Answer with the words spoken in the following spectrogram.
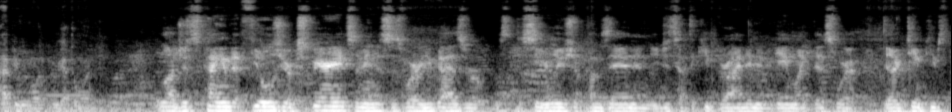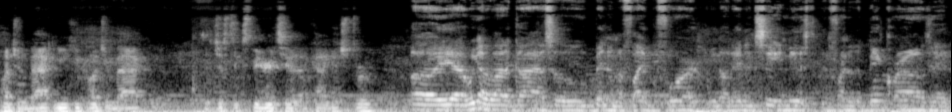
happy we won, we got the win. Well, just kind of that fuels your experience. I mean, this is where you guys are. The senior leadership comes in, and you just have to keep grinding in a game like this, where the other team keeps punching back, and you keep punching back. It's just experience here that kind of gets you through. Uh, yeah, we got a lot of guys who've been in the fight before. You know, they didn't see this in front of the big crowds, and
